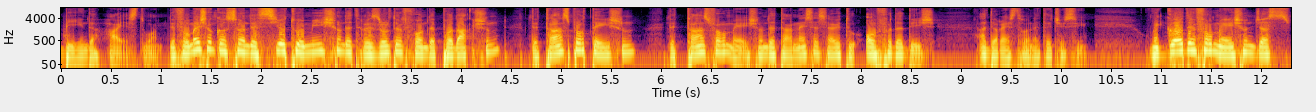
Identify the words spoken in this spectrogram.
being the highest one. The information concerned the CO2 emission that resulted from the production, the transportation, the transformation that are necessary to offer the dish at the restaurant at HEC. We got information just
